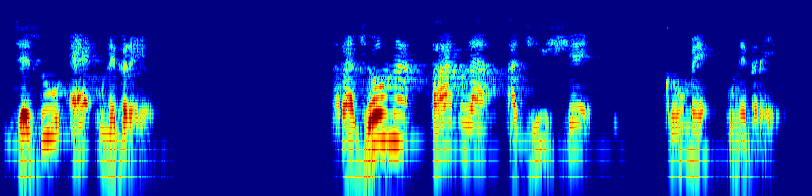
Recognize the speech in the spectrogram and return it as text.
Gesù è un ebreo, ragiona, parla, agisce come un ebreo.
